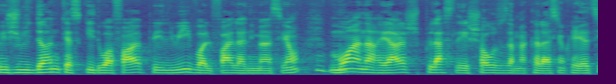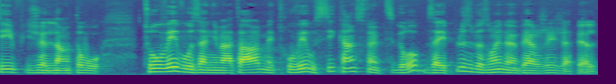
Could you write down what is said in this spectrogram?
je lui donne qu'est-ce qu'il doit faire, puis lui, il va le faire l'animation. Moi, en arrière, je place les choses dans ma collation créative, puis je l'entoure. Trouvez vos animateurs, mais trouvez aussi, quand c'est un petit groupe, vous avez plus besoin d'un berger, j'appelle.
